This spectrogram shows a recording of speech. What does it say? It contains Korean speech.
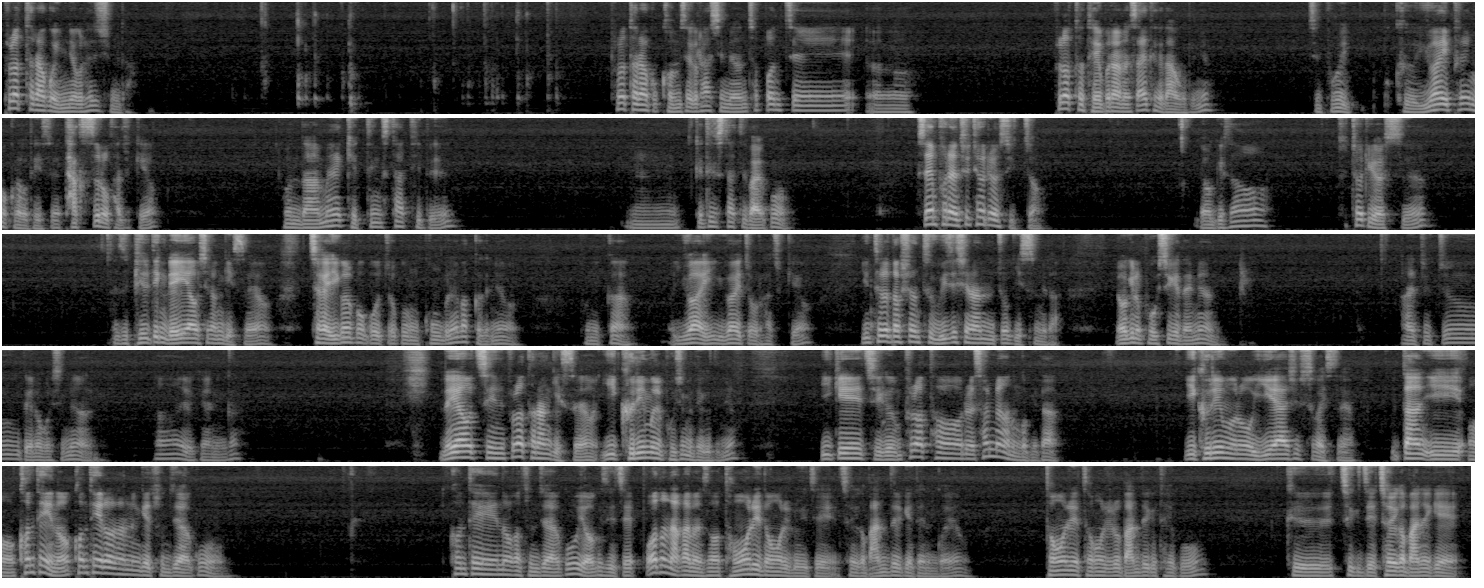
플러터라고 입력을 해주십니다. 플러터라고 검색을 하시면 첫 번째 어, 플러터 데브라는 사이트가 나오거든요. 지금 보면 그 UI 프레임워크라고 되어 있어요. 닥스로 가줄게요. 그런 다음에 Getting Started 음, Getting Started 말고 샘플 앤 튜토리얼스 있죠. 여기서 튜토리얼스 그래서 빌딩 레이아웃이라는 게 있어요. 제가 이걸 보고 조금 공부를 해봤거든요. 보니까 UI, UI 쪽으로 가줄게요. Introduction to Widget이라는 쪽이 있습니다. 여기를 보시게 되면 아래쪽 쭉 내려보시면 아 여기 아닌가? 레이아웃 인 플러터라는 게 있어요. 이 그림을 보시면 되거든요. 이게 지금 플러터를 설명하는 겁니다. 이 그림으로 이해하실 수가 있어요. 일단 이 어, 컨테이너, 컨테이너라는 게 존재하고 컨테이너가 존재하고 여기서 이제 뻗어나가면서 덩어리 덩어리로 이제 저희가 만들게 되는 거예요. 덩어리 덩어리로 만들게 되고 그 즉 이제 저희가 만약에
